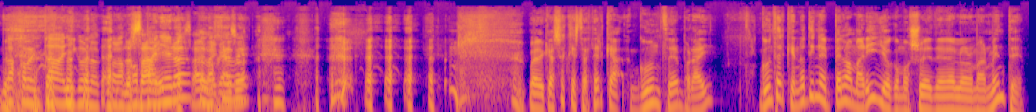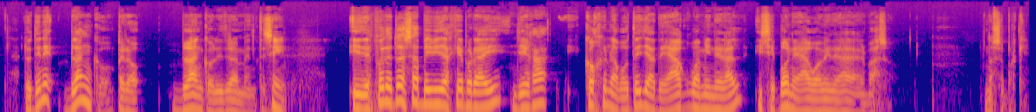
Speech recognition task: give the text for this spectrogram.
Lo has comentado allí con los, con los Lo sabe, compañeros, lo sabe, con los jefes. bueno, el caso es que se acerca Gunther por ahí. Gunther que no tiene el pelo amarillo como suele tenerlo normalmente. Lo tiene blanco, pero blanco literalmente. Sí. Y después de todas esas bebidas que hay por ahí, llega, coge una botella de agua mineral y se pone agua mineral en el vaso. No sé por qué.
